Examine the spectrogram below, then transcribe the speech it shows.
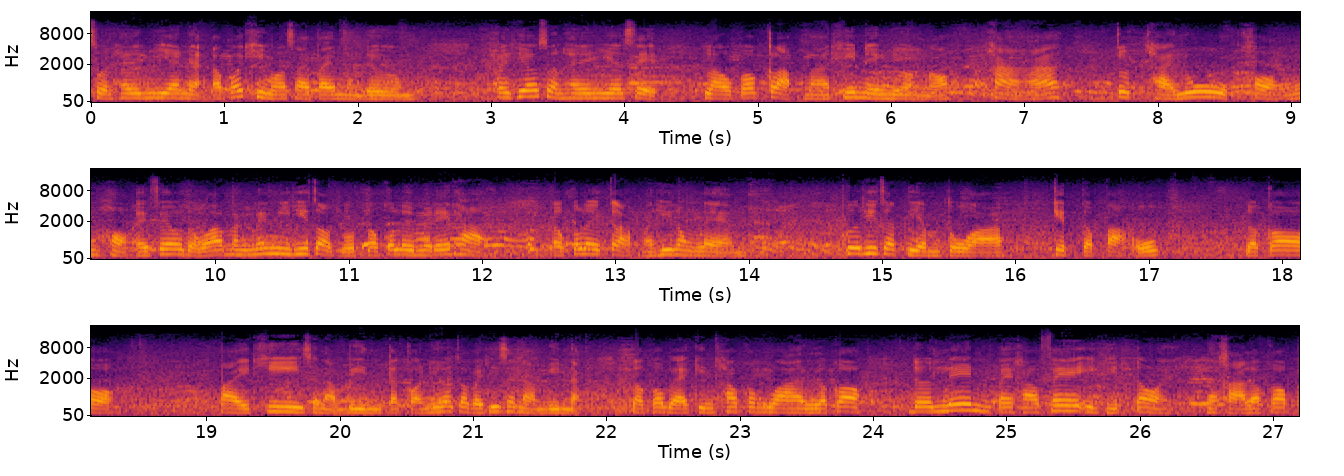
สวนไฮเดนเยียเนี่ยเราก็ขี่มอเตอร์ไซค์ไปเหมือนเดิม ไปเที่ยวสวนไฮเดรนเยียเสร็จ เราก็กลับมาที่ในเมืองเนาะหาจุดถ่ายรูปของหอไอเฟล แต่ว่ามันไม่มีที่จอดรถเราก็เลยไม่ได้ถ่าย เราก็เลยกลับมาที่โรงแรม เพื่อที่จะเตรียมตัวเก็บกระเป๋า แล้วก็ไปที่สนามบิน แต่ก่อนที่เราจะไปที่สนามบินอะเราก็แวะกินข้าวกลางวัน แล้วก็เดินเล่นไปคาเฟ่อีกนิดหน่อยนะคะ แล้วก็ไป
